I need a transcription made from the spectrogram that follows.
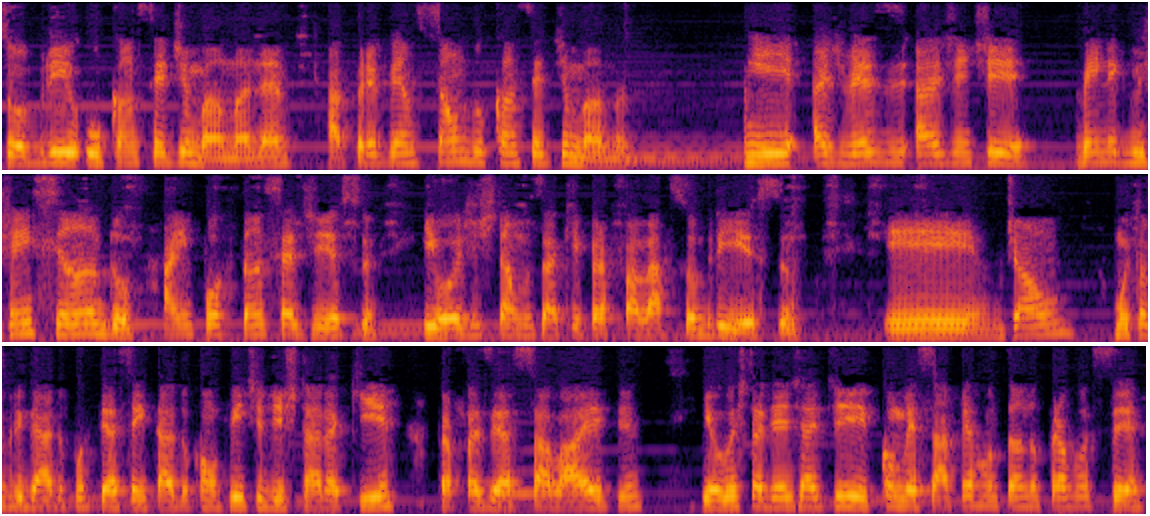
sobre o câncer de mama, né? A prevenção do câncer de mama. E às vezes a gente vem negligenciando a importância disso. E hoje estamos aqui para falar sobre isso. E John, muito obrigado por ter aceitado o convite de estar aqui para fazer essa live. E eu gostaria já de começar perguntando para você,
